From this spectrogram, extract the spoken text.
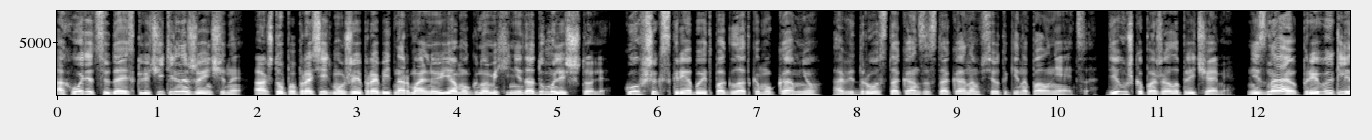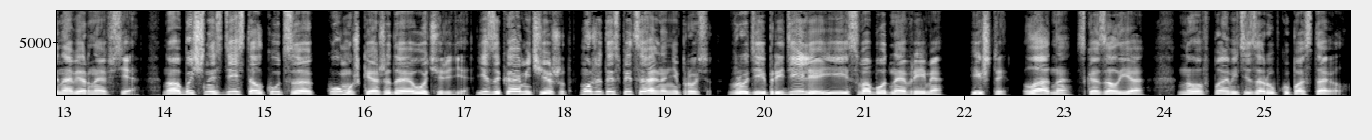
а ходят сюда исключительно женщины. А что, попросить мужей пробить нормальную яму гномихи не додумались, что ли? Ковшик скрябает по гладкому камню, а ведро стакан за стаканом все-таки наполняется. Девушка пожала плечами. Не знаю, привыкли, наверное, все. Но обычно здесь толкутся кумушки, ожидая очереди. Языками чешут, может и специально не просят. Вроде и пределе, и свободное время. «Ишь ты, ладно», — сказал я, но в памяти зарубку поставил.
